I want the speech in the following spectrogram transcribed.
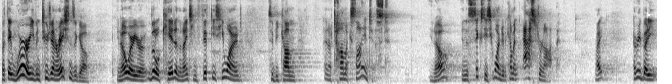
But they were even two generations ago. You know, where your little kid in the 1950s, he wanted to become an atomic scientist. You know, in the 60s, he wanted to become an astronaut, right? Everybody,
